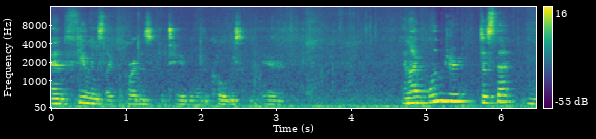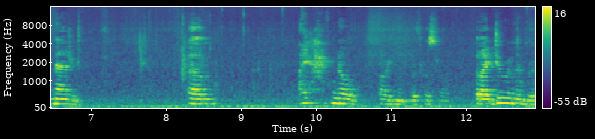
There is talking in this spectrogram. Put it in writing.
and feelings like the hardness of the table or the coldness of the air. And I wonder, does that matter? Um, I have no argument with Husserl, but I do remember,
